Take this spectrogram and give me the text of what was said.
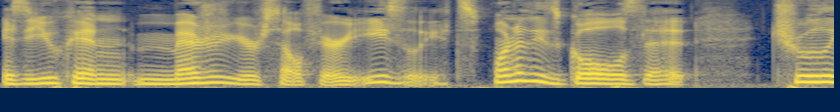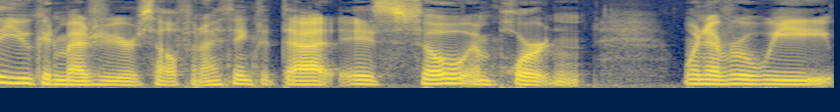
is that you can measure yourself very easily. It's one of these goals that truly you can measure yourself. And I think that that is so important whenever we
